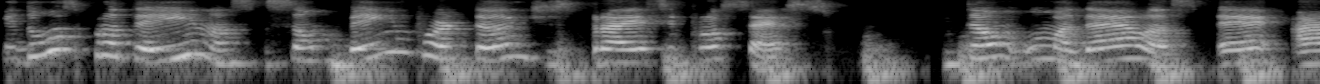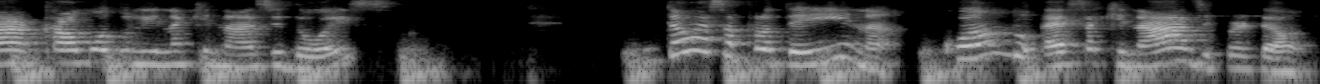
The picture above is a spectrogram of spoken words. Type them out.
E duas proteínas são bem importantes para esse processo. Então, uma delas é a calmodulina quinase 2. Então, essa proteína, quando essa quinase, perdão,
